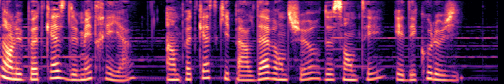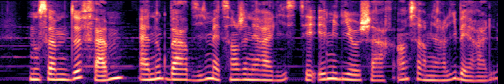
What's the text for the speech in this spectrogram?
dans le podcast de Maitreya, un podcast qui parle d'aventure, de santé et d'écologie. Nous sommes deux femmes, Anouk Bardi, médecin généraliste, et Émilie Auchard, infirmière libérale,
